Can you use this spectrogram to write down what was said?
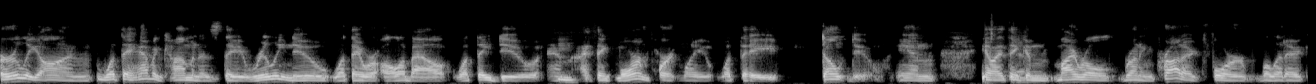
early on, what they have in common is they really knew what they were all about, what they do, and mm. I think more importantly, what they don't do. And, you know, I think yeah. in my role running product for Validic,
